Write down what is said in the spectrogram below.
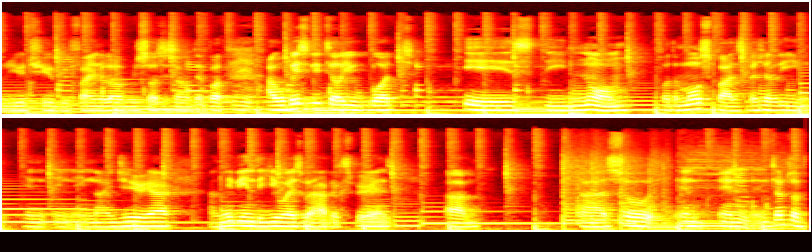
YouTube. You find a lot of resources out there. But mm. I will basically tell you what is the norm for the most part, especially in, in, in Nigeria and maybe in the US where I have experience. Um, uh, so in, in in terms of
